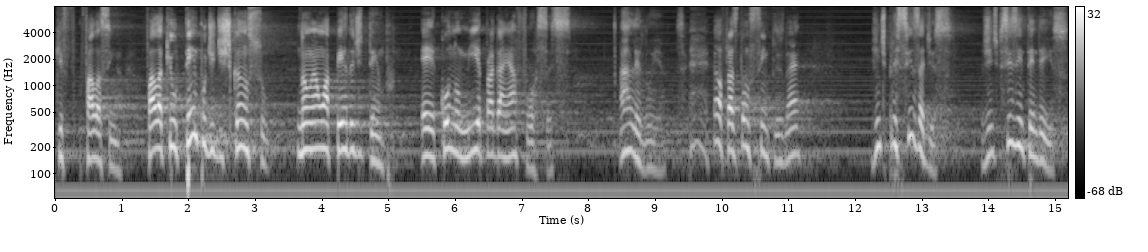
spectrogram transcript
que fala assim: fala que o tempo de descanso não é uma perda de tempo, é economia para ganhar forças. Aleluia. É uma frase tão simples, né? A gente precisa disso. A gente precisa entender isso.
